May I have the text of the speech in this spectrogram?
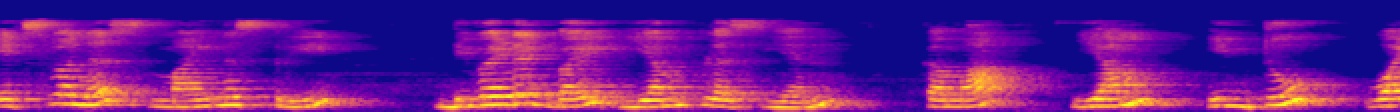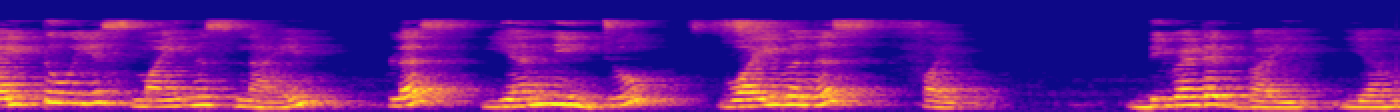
x1 is minus 3 divided by m plus n comma m into y2 is minus 9 plus n into y1 is 5 divided by m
